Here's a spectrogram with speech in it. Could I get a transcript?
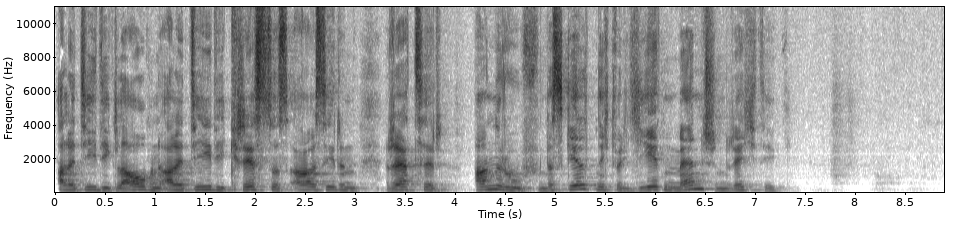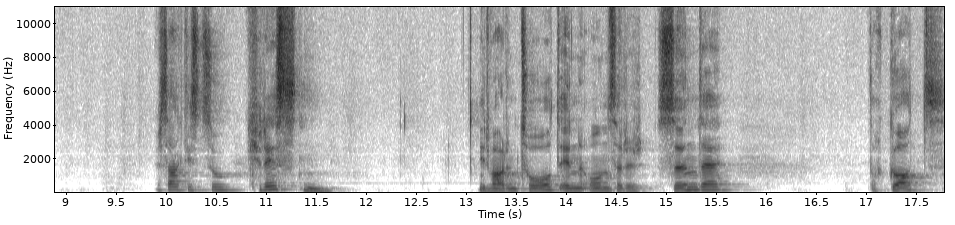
Alle die, die glauben, alle die, die Christus als ihren Retter anrufen. Das gilt nicht für jeden Menschen, richtig. Er sagt es zu Christen. Wir waren tot in unserer Sünde, doch Gott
